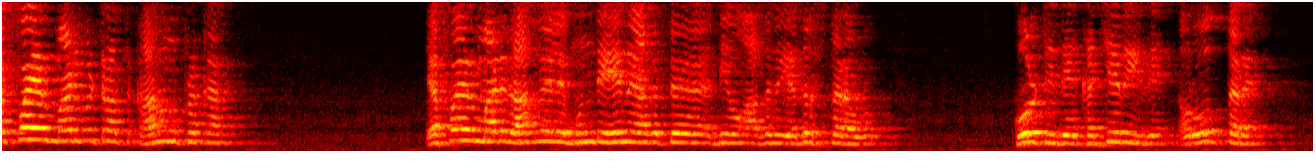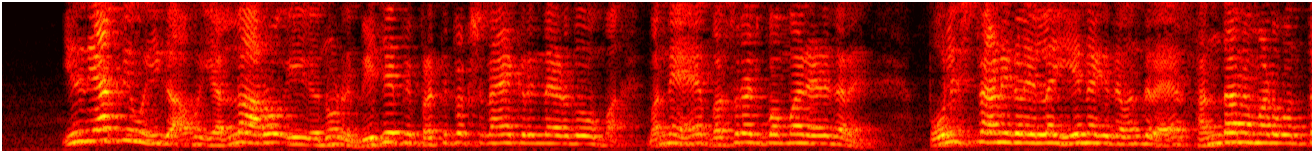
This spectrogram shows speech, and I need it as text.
ಎಫ್ ಐ ಆರ್ ಮಾಡಿಬಿಟ್ರೆ ಅದು ಕಾನೂನು ಪ್ರಕಾರ. ಎಫ್ ಐ ಆರ್ ಮಾಡಿದಾದ್ಮೇಲೆ ಮುಂದೆ ಏನೇ ಆಗುತ್ತೆ, ನೀವು ಅದನ್ನು ಎದುರಿಸ್ತಾರೆ ಅವರು. ಕೋರ್ಟ್ ಇದೆ, ಕಚೇರಿ ಇದೆ, ಅವ್ರು ಹೋಗ್ತಾರೆ. ಇದನ್ನ ಯಾಕೆ ನೀವು ಈಗ ಎಲ್ಲರೂ ಈಗ ನೋಡ್ರಿ, ಬಿಜೆಪಿ ಪ್ರತಿಪಕ್ಷ ನಾಯಕರಿಂದ ಹಿಡಿದು ಮೊನ್ನೆ ಬಸವರಾಜ ಬೊಮ್ಮಾಯಿ ಹೇಳಿದ್ದಾರೆ, ಪೊಲೀಸ್ ಠಾಣೆಗಳೆಲ್ಲ ಏನಾಗಿದೆ ಅಂದ್ರೆ, ಸಂಧಾನ ಮಾಡುವಂತ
